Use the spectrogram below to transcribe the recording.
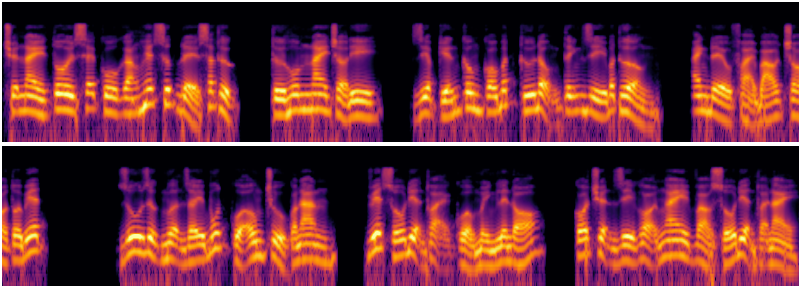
Chuyện này tôi sẽ cố gắng hết sức để xác thực từ hôm nay trở đi, diệp kiến công có bất cứ động tĩnh gì bất thường, anh đều phải báo cho tôi biết. Du rực mượn giấy bút của ông chủ con ăn, viết số điện thoại của mình lên đó, có chuyện gì gọi ngay vào số điện thoại này.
